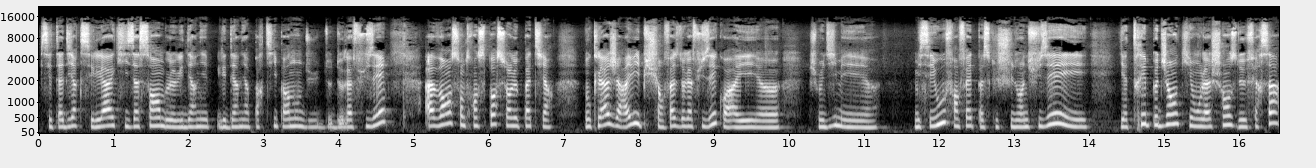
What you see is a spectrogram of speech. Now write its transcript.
c'est-à-dire que c'est là qu'ils assemblent les, dernières parties pardon, de, la fusée avant son transport sur le pâtir. Donc là, j'arrive et puis je suis en face de la fusée, quoi, et je me dis mais mais c'est ouf en fait parce que je suis dans une fusée et il y a très peu de gens qui ont la chance de faire ça,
